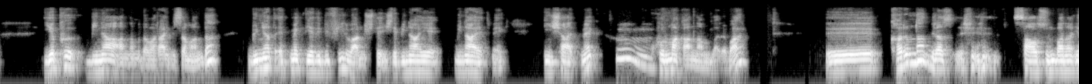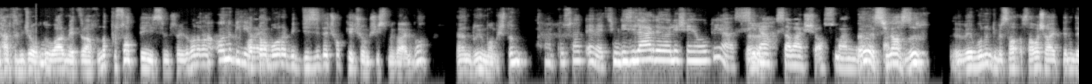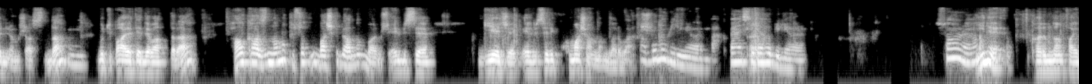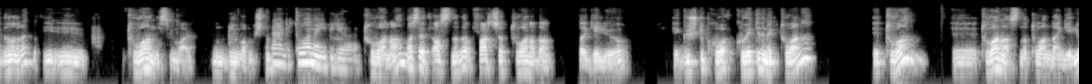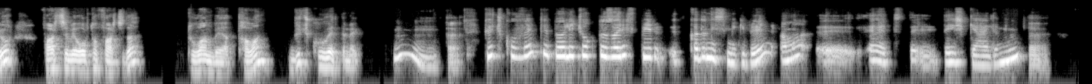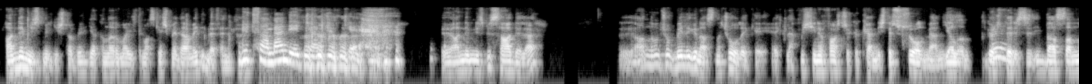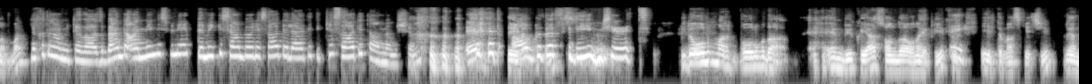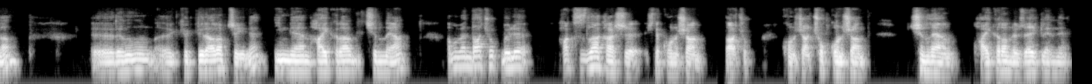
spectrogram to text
Yapı, bina anlamı da var aynı zamanda. Bünyat etmek diye de bir fiil varmış işte. işte binayı bina etmek, inşa etmek Hmm. kurmak anlamları var. Ee, karımdan biraz sağ olsun bana yardımcı oldu. Var mı etrafında? Pusat diye isim söyledi bana. Ha, onu biliyorum. hatta bu ara bir dizide çok geçiyormuş ismi galiba. Ben duymamıştım. Ha, Pusat evet. Şimdi dizilerde öyle şey oldu ya. Silah savaş Osmanlı. Evet silah, zırh ve bunun gibi sa- savaş aletlerini deniliyormuş aslında. Hmm. Bu tip alet edevatlara. Halk ağzında ama pusatın başka bir anlamı varmış. Elbise, giyecek, elbiselik kumaş anlamları Ha, varmış. bunu bilmiyorum bak. Ben silahı biliyorum. Sonra Yine karımdan faydalanarak e, e, Tuvan ismi var. Bunu duymamıştım. ben de Tuvana'yı biliyorum. Tuvana ama evet aslında da Farsça Tuvana'dan da geliyor. E, güçlü kuva- kuvvetli demek Tuvana. E, tuvan, e, Tuvan aslında Tuvan'dan geliyor. Farsça ve Orta Farsça'da Tuvan veya Tavan güç kuvvet demek. Hmm. Evet. Güç kuvvet de böyle çok da zarif bir kadın ismi gibi ama e, evet de- değişik geldi. Hı? E, annemin ismi ilginç tabii. Yakınlarıma iltimas geçmeye devam edeyim mi efendim? Lütfen ben de edeceğim çünkü. E, annemin ismi Sadeler. E, anlamı çok belirgin aslında. Çoğu eke eklenmiş. Yine Farsça kökenli işte süsü olmayan, yalın, gösterisiz, iddiasız anlam var. ne kadar mütevazı. Ben de annenin ismini hep demek ki sen böyle sadeler dedikçe saadet anlamışım. evet Değil algıda değilmiş evet. Bir de oğlum var. Oğlumu da en büyük kıya sonda ona ekleyip Eh. iltimas geçeyim. Renan. Ee, Renan'ın e, kökleri Arapça yine. İnleyen, haykıran, çınlayan. Ama ben daha çok böyle haksızlığa karşı işte konuşan, daha çok konuşan, çok konuşan, çınlayan, haykıran özelliklerini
